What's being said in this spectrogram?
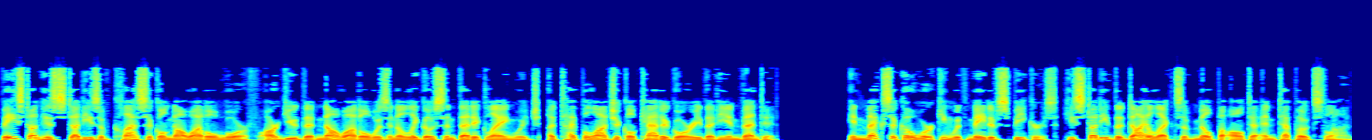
Based on his studies of classical Nahuatl Whorf argued that Nahuatl was an oligosynthetic language, a typological category that he invented. In Mexico working with native speakers, he studied the dialects of Milpa Alta and Tepoztlan.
